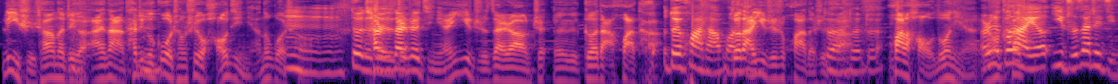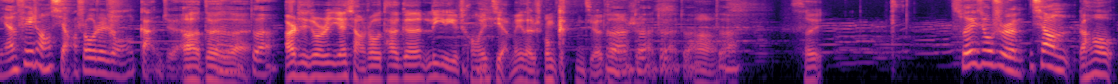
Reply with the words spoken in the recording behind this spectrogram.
历史上的这个艾娜，她这个过程是有好几年的过程。嗯嗯嗯，对对对，她是在这几年一直在让这呃疙瘩画她，对画她疙瘩一直是画的是她，对对。对画了好多年，而且疙瘩也一直在这几年非常享受这种感觉啊，对嗯对对。而且就是也享受她跟丽丽成为姐妹的这种感觉，可对能是对，对对嗯。对，所以所以就是像然后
